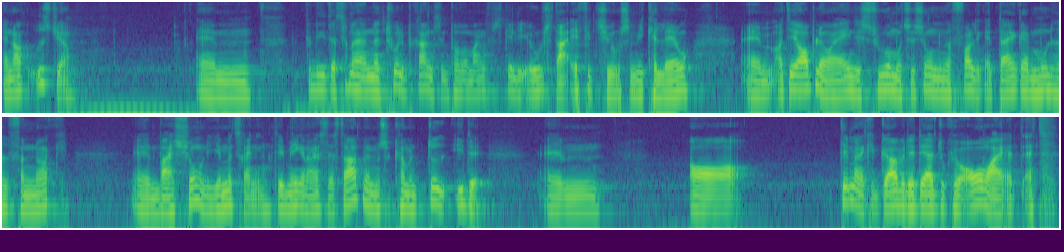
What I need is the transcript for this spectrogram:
er nok udstyr. Øhm, fordi der simpelthen er en naturlig begrænsning på, hvor mange forskellige øvelser, der er effektive, som vi kan lave. Øhm, og det oplever jeg egentlig sure motivationen ud af folk, at der ikke er mulighed for nok øhm, variation i hjemmetræning. Det er mega nice at starte med, men så kommer man død i det. Øhm, og det man kan gøre ved det, det er, at du kan overveje, at, at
